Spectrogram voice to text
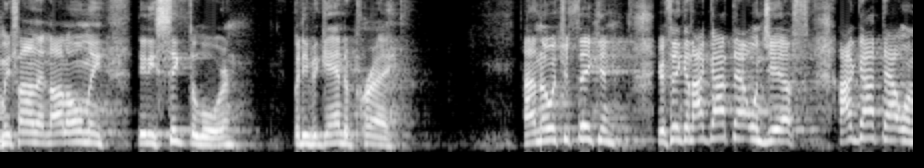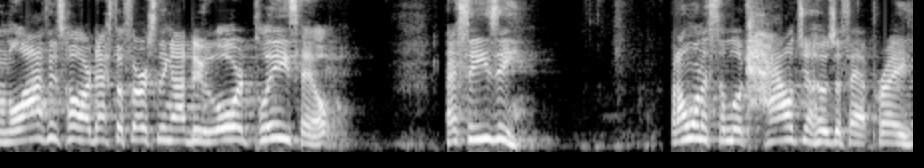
we find that not only did he seek the Lord, but he began to pray. I know what you're thinking. You're thinking, I got that one, Jeff. I got that one. When life is hard, that's the first thing I do. Lord, please help. That's easy. But I want us to look how Jehoshaphat prayed.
